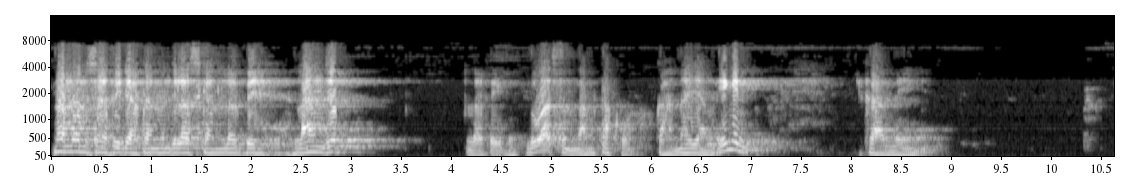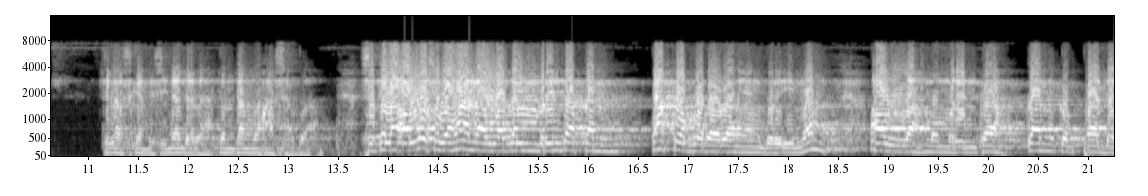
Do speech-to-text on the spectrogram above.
Namun saya tidak akan menjelaskan lebih lanjut lebih luas tentang takwa karena yang ingin kami jelaskan di sini adalah tentang muhasabah. Setelah Allah Subhanahu wa taala memerintahkan takwa kepada orang yang beriman, Allah memerintahkan kepada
